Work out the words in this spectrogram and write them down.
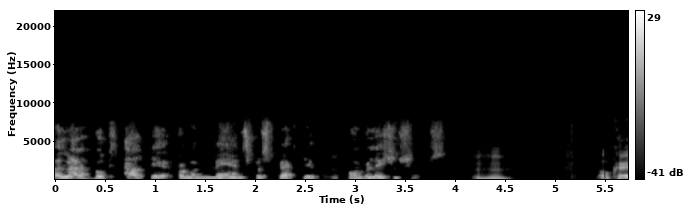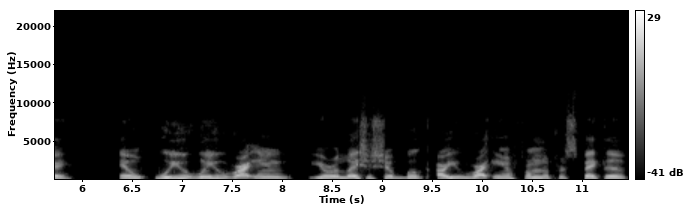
a lot of books out there from a man's perspective on relationships. Mm-hmm. Okay. And will you when you write in your relationship book, are you writing from the perspective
